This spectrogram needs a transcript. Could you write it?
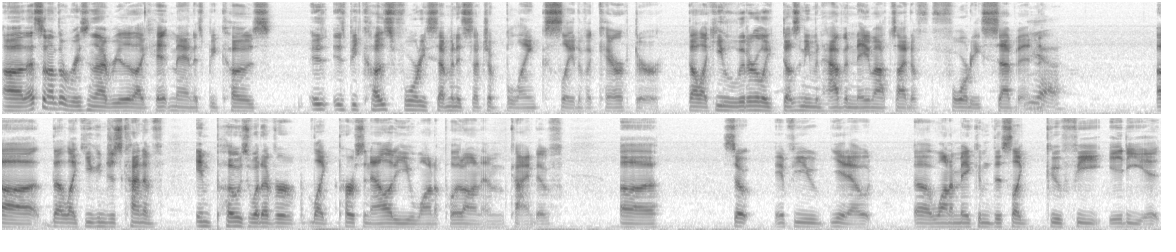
uh, that's another reason I really like Hitman is because is, is because 47 is such a blank slate of a character that like he literally doesn't even have a name outside of 47. Yeah. Uh, that like you can just kind of impose whatever like personality you want to put on him, kind of. Uh, so if you you know uh, want to make him this like goofy idiot,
